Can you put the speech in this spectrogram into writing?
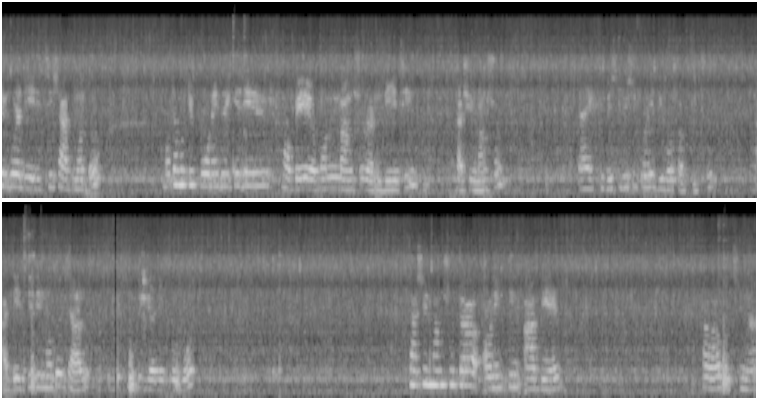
মরিচের গুঁড়া দিয়ে দিচ্ছি স্বাদ মতো। মোটামুটি পৌনে দুই কেজির হবে এমন মাংস দিয়েছি, খাসির মাংস। তাই একটু বেশি বেশি করে দিব সব কিছু আর দেড় কেজির মতো চাল বিরিয়ানি করব। খাসির মাংসটা অনেকদিন আগে খাওয়া হচ্ছে না।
